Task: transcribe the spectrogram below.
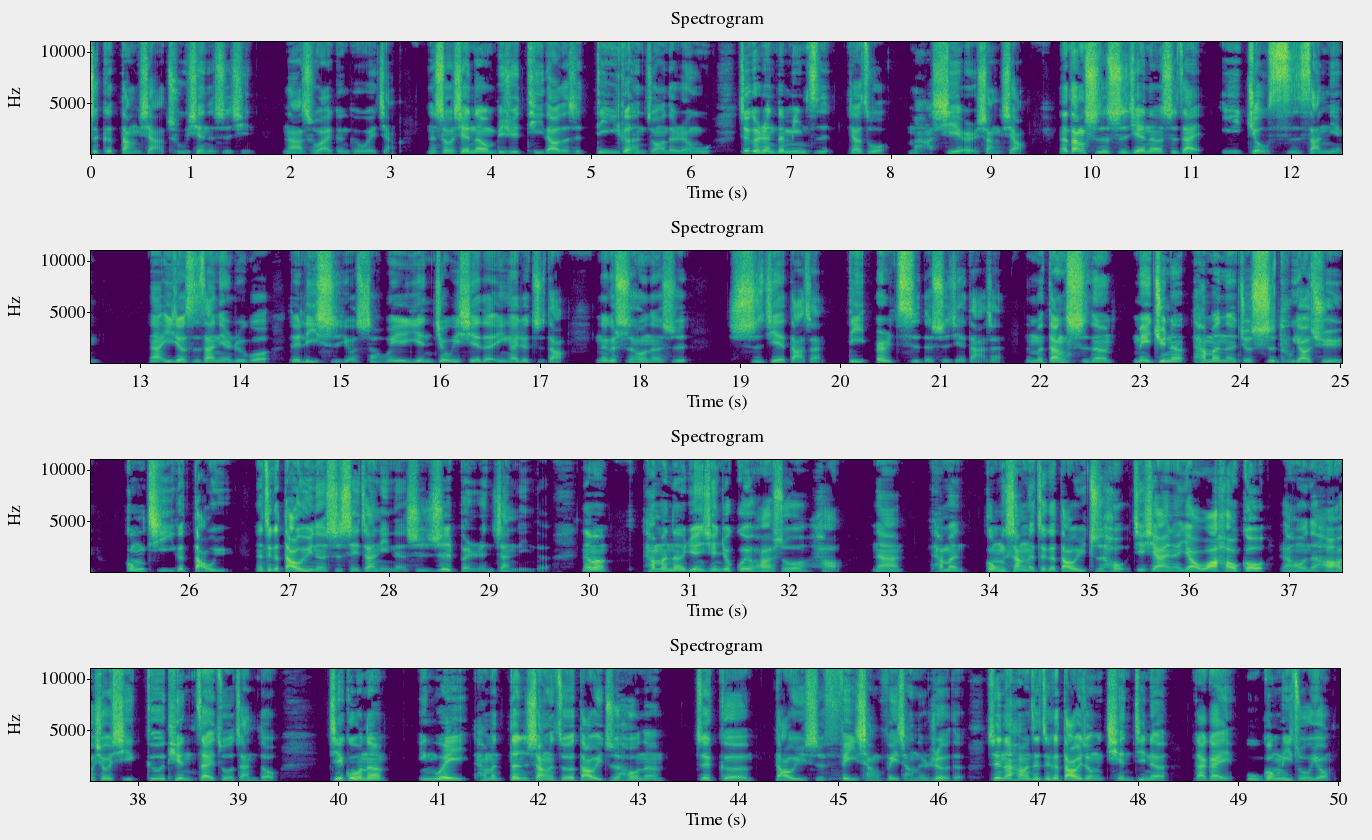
这个当下出现的事情拿出来跟各位讲。那首先呢，我们必须提到的是第一个很重要的人物，这个人的名字叫做马歇尔上校。那当时的时间呢是在一九四三年。那一九四三年，如果对历史有稍微研究一些的，应该就知道那个时候呢是世界大战第二次的世界大战。那么当时呢，美军呢，他们呢就试图要去攻击一个岛屿。那这个岛屿呢是谁占领的？是日本人占领的。那么他们呢原先就规划说，好，那他们攻上了这个岛屿之后，接下来呢要挖壕沟，然后呢好好休息，隔天再做战斗。结果呢，因为他们登上了这个岛屿之后呢，这个岛屿是非常非常的热的，所以呢，他们在这个岛屿中前进了大概五公里左右。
